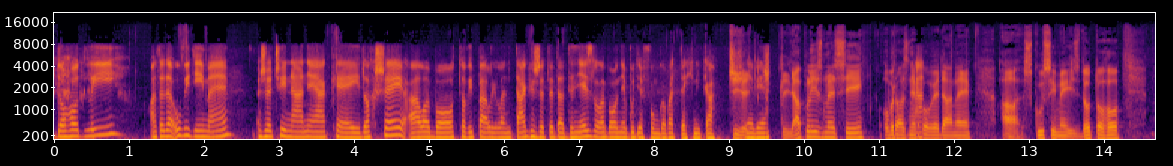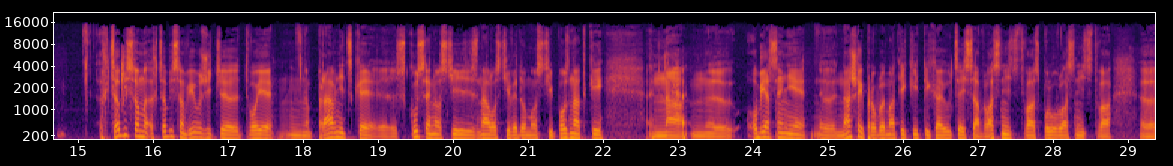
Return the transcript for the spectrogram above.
dohodli a teda uvidíme, že či na nejakej dlhšej, alebo to vypáli len tak, že teda dnes, lebo nebude fungovať technika. Čiže Neviem. kľapli sme si, obrazne a... povedané, a skúsime ísť do toho. Chcel by, som, chcel by som využiť e, tvoje právnické e, skúsenosti, znalosti, vedomosti, poznatky na objasnenie e, našej problematiky týkajúcej sa vlastníctva, spoluvlastníctva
